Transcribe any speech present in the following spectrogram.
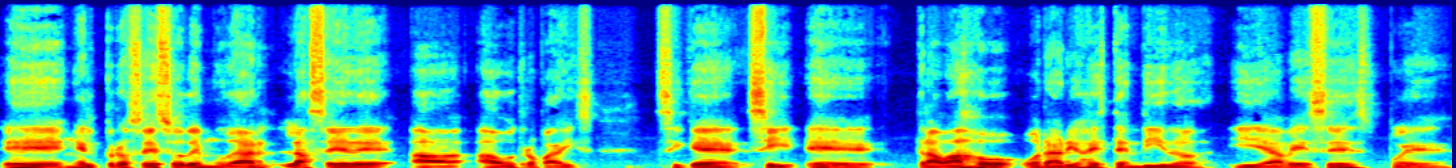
eh, en el proceso de mudar la sede a, otro país. Así que sí, eh, trabajo horarios extendidos y a veces pues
